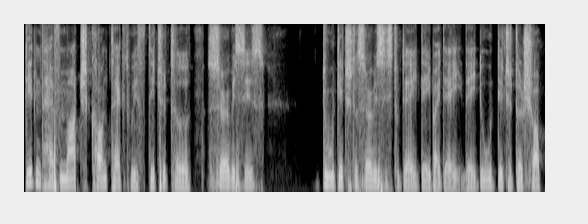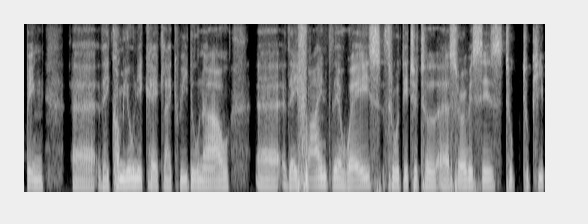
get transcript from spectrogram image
didn't have much contact with digital services do digital services today, day by day. They do digital shopping. Uh, they communicate like we do now. Uh, they find their ways through digital uh, services to, to keep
